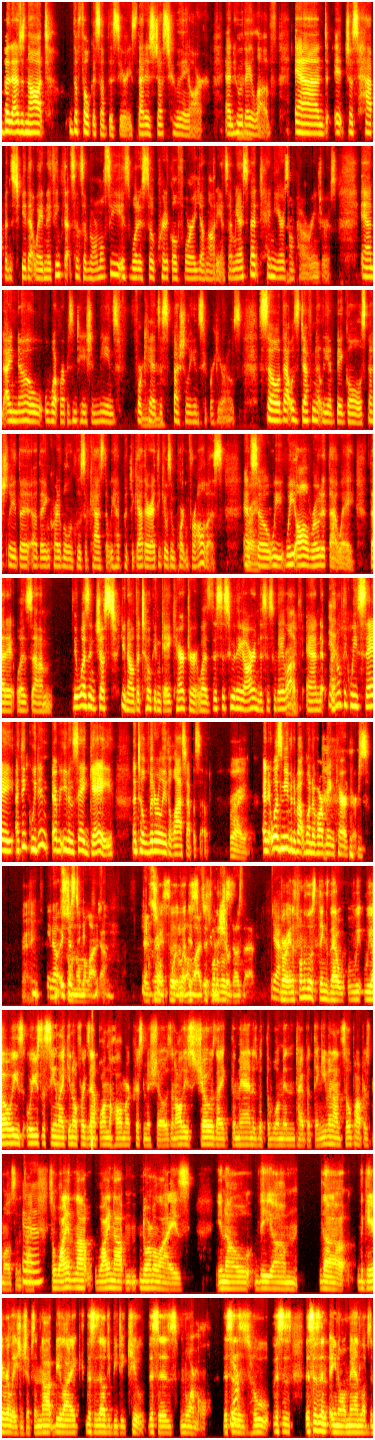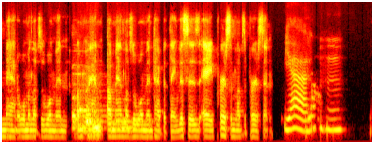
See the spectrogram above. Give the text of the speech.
but that is not the focus of this series. That is just who they are and who they love. And it just happens to be that way. And i think that sense of normalcy is what is so critical for a young audience. I mean i spent 10 years on power rangers and i know what representation means for kids Mhm. especially in superheroes so that was definitely a big goal especially the uh, the incredible inclusive cast that we had put together i think it was important for all of us and Right. so we we all wrote it that way that it was um it wasn't just you know the token gay character it was this is who they are and this is who they Right. love and Yeah. i don't think we say i think we didn't ever even say gay until literally the last episode Right. and it wasn't even about one of our main characters Right. you know It's it's, so just normalized. Yeah. It's Right, so so important to it's- normalize it's it, one and of the show those- does that. yeah Right. And it's one of those things that we, we always we're used to seeing like, you know, for example, on the Hallmark Christmas shows and all these shows like the man is with the woman type of thing, even on soap operas most of the time. So why not why not normalize, you know, the um the the gay relationships and not be like this is LGBTQ. This is normal. This Yeah. is who this is this isn't you know a man loves a man, a woman loves a woman, a man a man loves a woman type of thing. This is a person loves a person. Yeah. Mhm.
